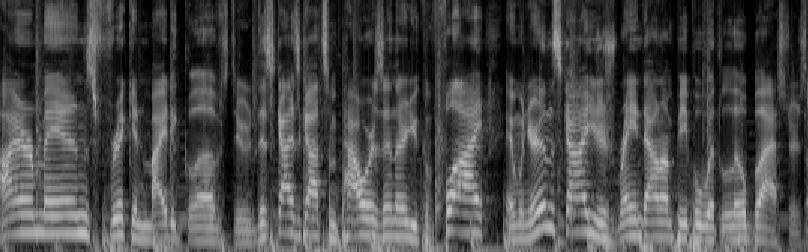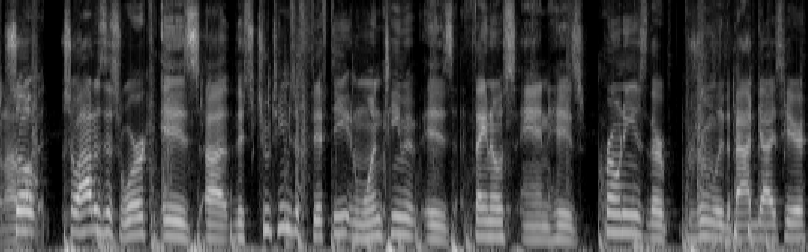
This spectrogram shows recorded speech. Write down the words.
Iron Man's freaking mighty gloves, dude. This guy's got some powers in there. You can fly, and when you're in the sky, you just rain down on people with little blasters, and I So, love it. so how does this work? Is uh, there's two teams of 50, and one team is Thanos and his cronies. They're presumably the bad guys here,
